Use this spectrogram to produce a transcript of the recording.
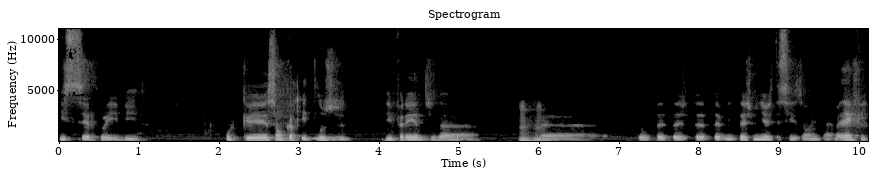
isso ser proibido, porque são capítulos diferentes da, uhum. uh, do, das minhas decisões, né? Mas enfim.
